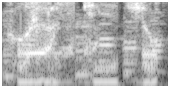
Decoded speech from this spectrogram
Class teacher.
